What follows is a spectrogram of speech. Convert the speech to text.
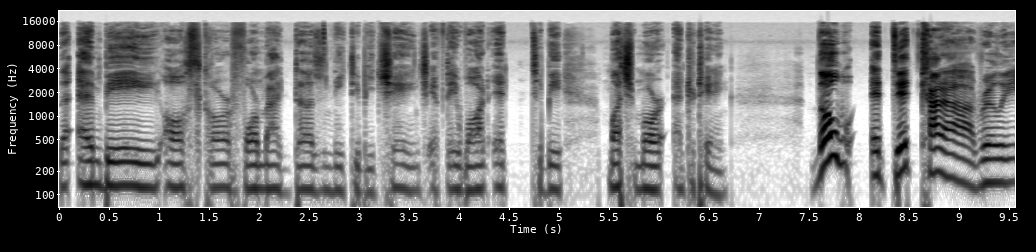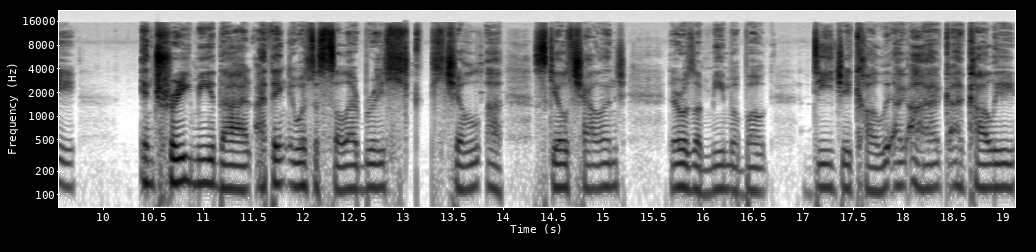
the NBA All Star format does need to be changed if they want it to be much more entertaining. Though it did kind of really intrigue me that I think it was a celebrity skill uh, skills challenge. There was a meme about DJ Khaled, uh, uh, uh, Khaled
